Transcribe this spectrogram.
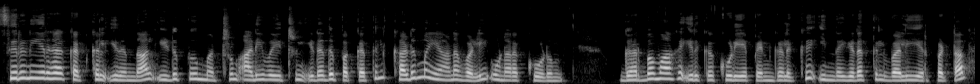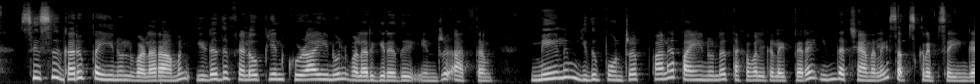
சிறுநீரக கற்கள் இருந்தால் இடுப்பு மற்றும் அடிவயிற்றின் இடது பக்கத்தில் கடுமையான வலி உணரக்கூடும். கர்ப்பமாக இருக்கக்கூடிய பெண்களுக்கு இந்த இடத்தில் வலி ஏற்பட்டால் சிசு கருப்பையினுள் வளராமல் இடது ஃபெலோப்பியன் குழாயினுள் வளர்கிறது என்று அர்த்தம். மேலும் இது போன்ற பல பயனுள்ள தகவல்களை பெற இந்த சேனலை சப்ஸ்கிரைப் செய்யுங்க.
